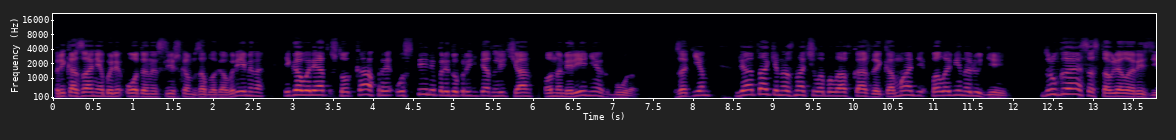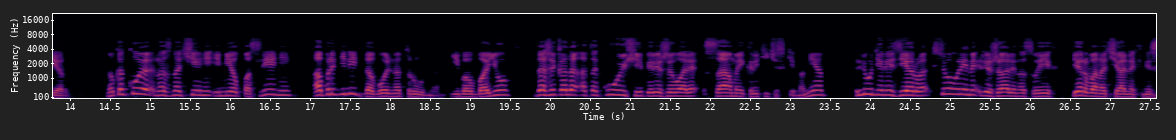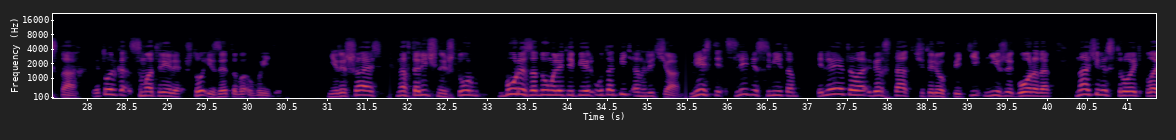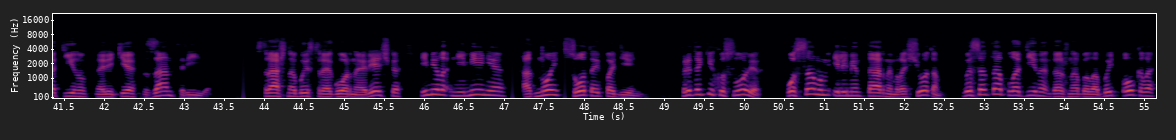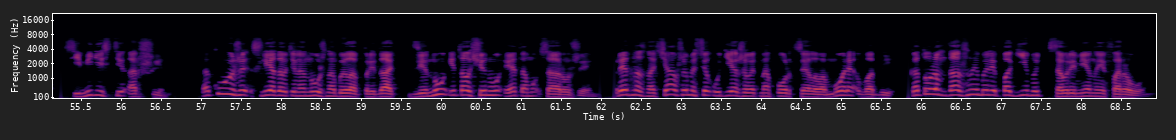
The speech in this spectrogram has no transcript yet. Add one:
Приказания были отданы слишком заблаговременно и говорят, что кафры успели предупредить англичан о намерениях буров. Затем для атаки назначила была в каждой команде половина людей, другая составляла резерв. Но какое назначение имел последний, определить довольно трудно, ибо в бою, даже когда атакующие переживали самый критический момент, люди резерва все время лежали на своих первоначальных местах и только смотрели, что из этого выйдет. Не решаясь на вторичный штурм, буры задумали теперь утопить англичан вместе с леди Смитом, и для этого верстак 4-5 ниже города начали строить плотину на реке Зант-Ривер. Страшно быстрая горная речка имела не менее одной сотой падения. При таких условиях, по самым элементарным расчетам, Высота плотины должна была быть около 70 аршин. Такую же, следовательно, нужно было придать длину и толщину этому сооружению, предназначавшемуся удерживать напор целого моря воды, в котором должны были погибнуть современные фараоны.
